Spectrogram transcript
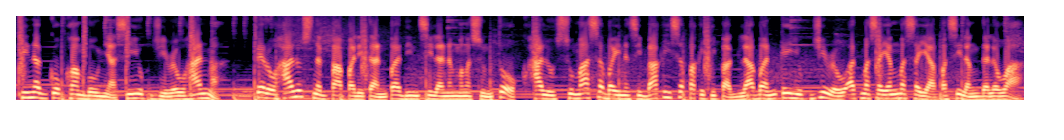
Pinagko-combo niya si Yukjiro Hanma. Pero halos nagpapalitan pa din sila ng mga suntok, halos sumasabay na si Baki sa pakikipaglaban kay Yukjiro at masayang masaya pa silang dalawa.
